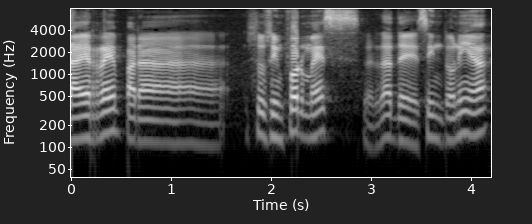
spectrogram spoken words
R para sus informes, ¿verdad? De sintonía.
